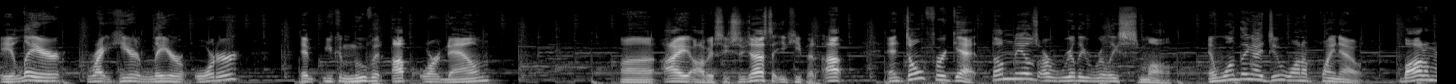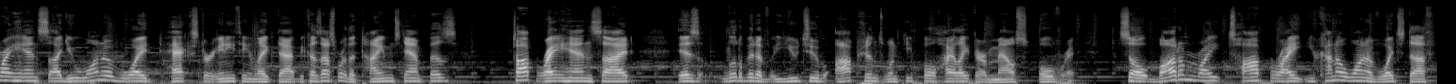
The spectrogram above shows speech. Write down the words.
a layer right here, layer order, it, you can move it up or down. Uh, I obviously suggest that you keep it up. And don't forget, thumbnails are really, really small. And one thing I do want to point out, bottom right hand side, you want to avoid text or anything like that because that's where the timestamp is. Top right hand side is a little bit of YouTube options when people highlight their mouse over it. So bottom right, top right, you kind of want to avoid stuff.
